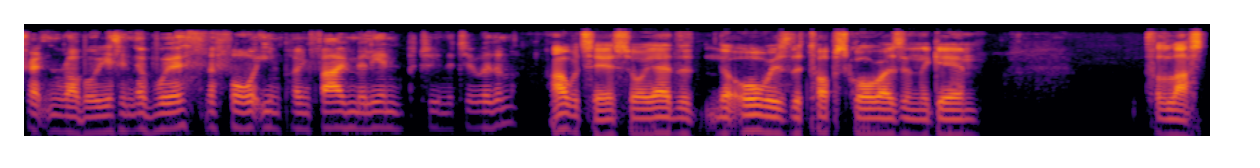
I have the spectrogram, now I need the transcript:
Trent and Robbo. You think they're worth the 14.5 million between the two of them? I would say so, yeah. The, they're always the top scorers in the game for the last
